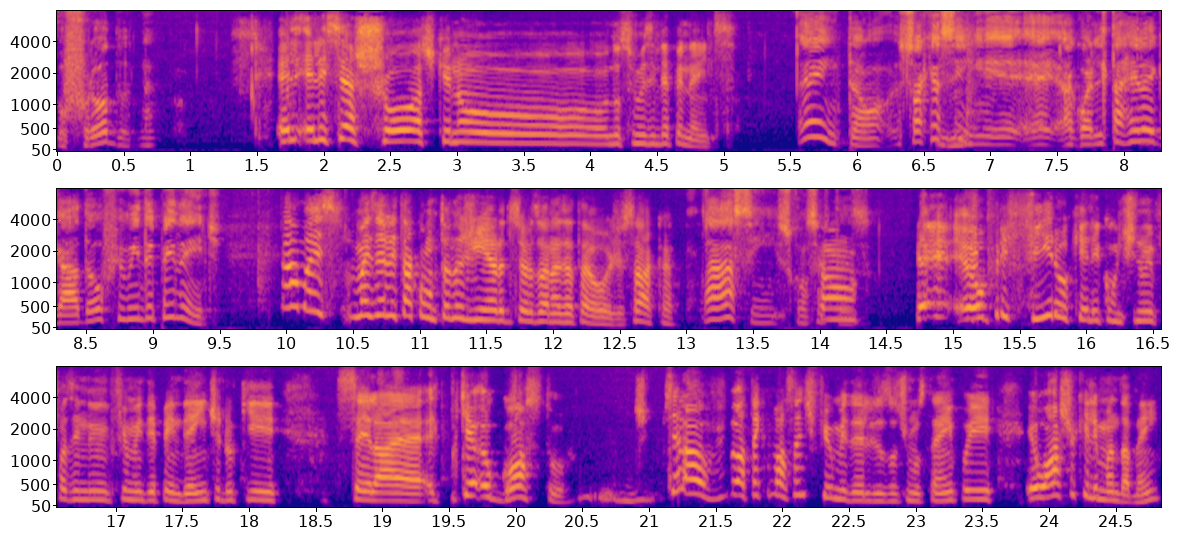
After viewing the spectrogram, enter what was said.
o Frodo, né? Ele, ele se achou, acho que no, nos filmes independentes. É, então. Só que assim, é- é- agora ele tá relegado ao filme independente. Ah, mas, mas ele tá contando dinheiro do Senhor dos Anéis até hoje, saca? Ah, sim, isso com certeza. Eu, eu prefiro que ele continue fazendo um filme independente do que, sei lá, é- porque eu gosto, de, sei lá, eu vi até que bastante filme dele nos últimos tempos e eu acho que ele manda bem,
